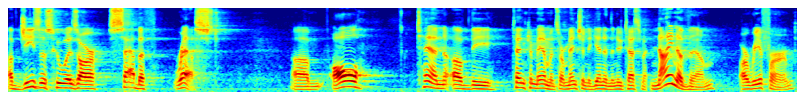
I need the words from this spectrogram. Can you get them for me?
of Jesus, who is our Sabbath rest. Um, all 10 of the Ten Commandments are mentioned again in the New Testament. Nine of them are reaffirmed.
